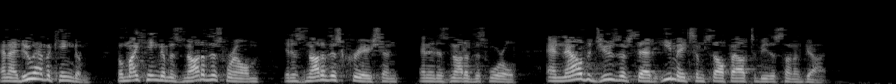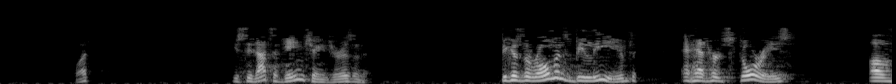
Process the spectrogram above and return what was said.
And I do have a kingdom, but my kingdom is not of this realm, it is not of this creation, and it is not of this world. And now the Jews have said he makes himself out to be the Son of God. You see, that's a game changer, isn't it? Because the Romans believed and had heard stories of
